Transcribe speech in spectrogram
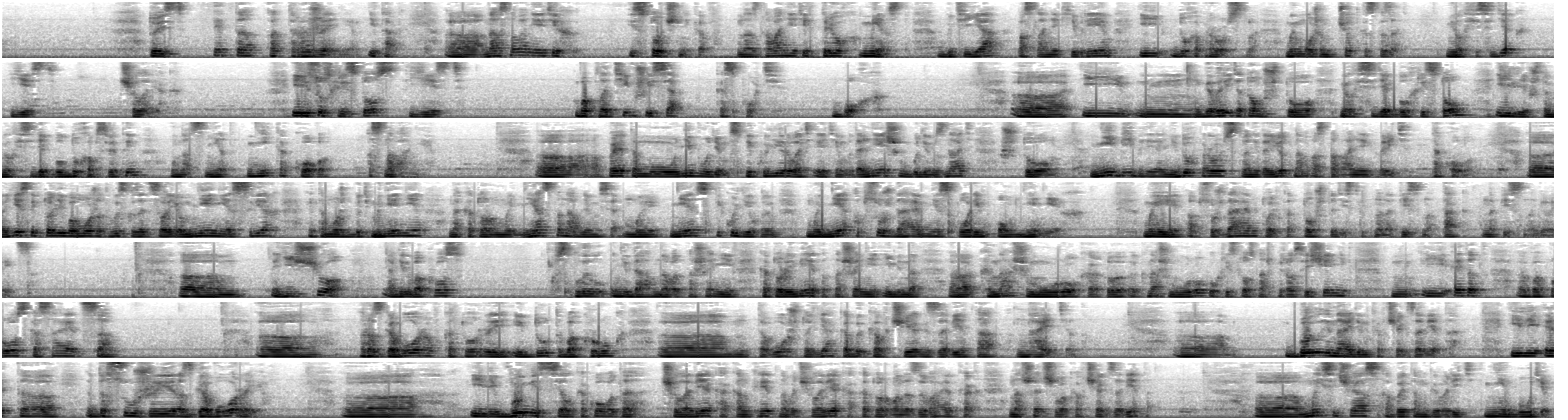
То есть это отражение. Итак, э, на основании этих источников, на основании этих трех мест бытия, послания к евреям и духа пророчества, мы можем четко сказать, Мелхиседек есть человек. И Иисус Христос есть воплотившийся Господь, Бог. Э, и говорить о том, что Мелхиседек был Христом или что Мелхиседек был Духом Святым, у нас нет никакого основания. А, поэтому не будем спекулировать этим в дальнейшем, будем знать, что ни Библия, ни Дух пророчества не дает нам основания говорить такого. А, если кто-либо может высказать свое мнение сверх, это может быть мнение, на котором мы не останавливаемся, мы не спекулируем, мы не обсуждаем, не спорим о мнениях. Мы обсуждаем только то, что действительно написано. Так написано, говорится. Еще один вопрос всплыл недавно в отношении, который имеет отношение именно э, к нашему уроку, э, к нашему уроку Христос наш первосвященник. И этот вопрос касается э, разговоров, которые идут вокруг того, что якобы ковчег завета найден. Был ли найден ковчег завета? Или это досужие разговоры, Э, или вымысел какого-то человека, конкретного человека, которого называют как нашедшего ковчег завета. Э, мы сейчас об этом говорить не будем.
